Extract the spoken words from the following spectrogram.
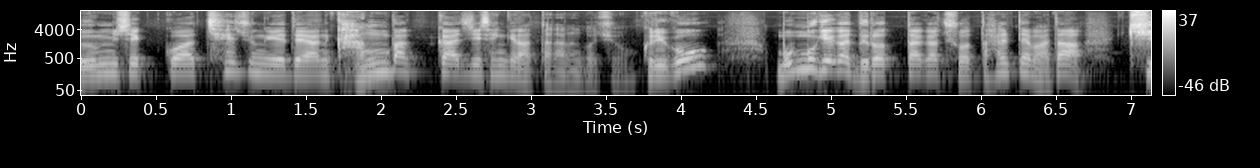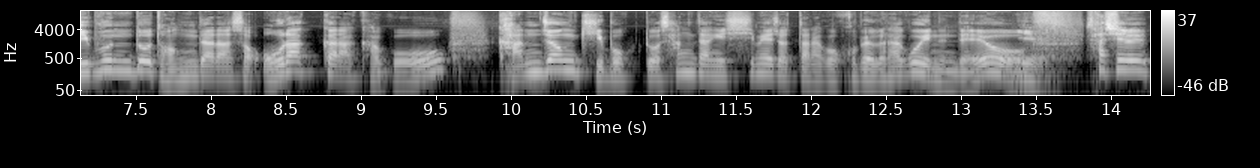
음식과 체중에 대한 강박까지 생겨났다라는 거죠. 그리고 몸무게가 늘었다가 줄었다 할 때마다 기분도 덩달아서 오락가락하고 감정 기복도 상당히 심해졌다라고 고백을 하고 있는데요. 예. 사실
